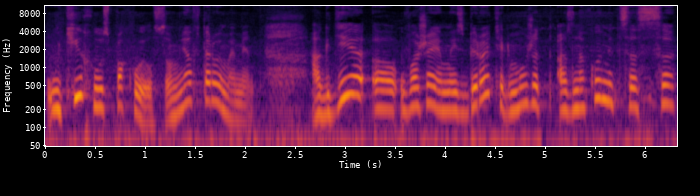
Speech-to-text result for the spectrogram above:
утих и успокоился. У меня второй момент. А где а, уважаемый избиратель может ознакомиться с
